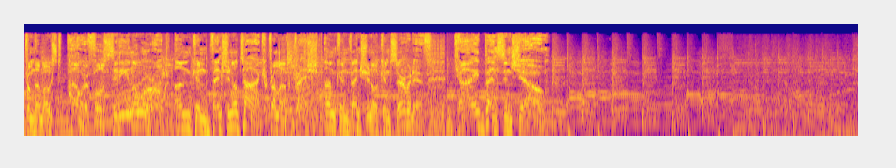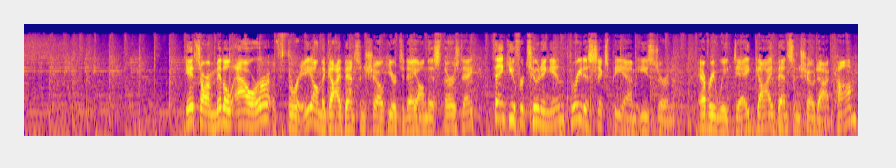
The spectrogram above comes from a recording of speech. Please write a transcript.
from the most powerful city in the world. Unconventional talk from a fresh, unconventional conservative. Guy Benson Show. It's our middle hour of three on the Guy Benson Show here today on this Thursday. Thank you for tuning in, 3 to 6 p.m. Eastern every weekday. GuyBensonShow.com.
